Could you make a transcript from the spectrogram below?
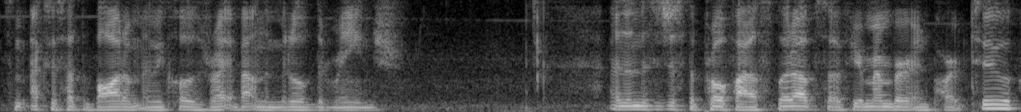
some excess at the bottom, and we close right about in the middle of the range. And then this is just the profile split up. So if you remember in part two,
